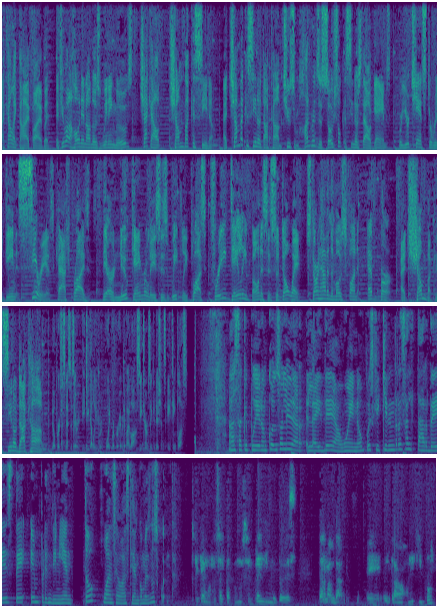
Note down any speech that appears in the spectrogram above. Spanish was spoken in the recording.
I kind of like the high five, but if you want to hone in on those winning moves, check out Chumba Casino. At chumbacasino.com, choose from hundreds of social casino style games for your chance to redeem serious cash prizes. There are new game releases weekly, plus free daily bonuses. So don't wait. Start having the most fun ever at chumbacasino.com. No purchase necessary. VGW Group. Void were prohibited by law. See terms and conditions. 18 plus. Hasta que pudieron consolidar la idea, bueno, pues que quieren resaltar de este emprendimiento, Juan Sebastián Gómez nos cuenta. Que queremos resaltar con nuestro emprendimiento es la hermandad, eh, el trabajo en equipo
